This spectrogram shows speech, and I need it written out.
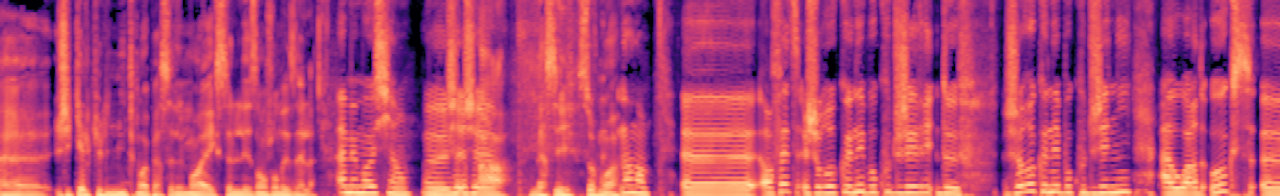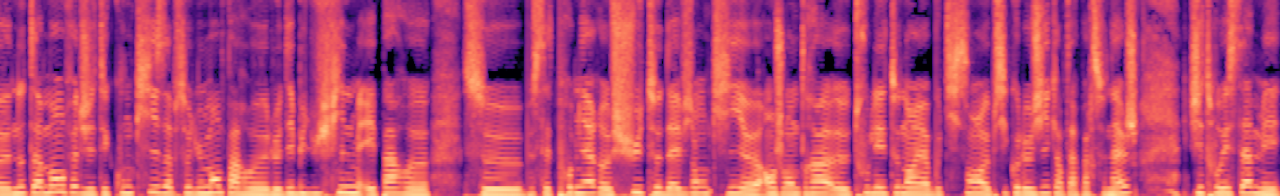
Euh, J'ai quelques limites moi personnellement avec Seuls les anges ont des ailes. Ah, mais moi aussi, hein. Euh, j'ai- Ah, merci, sauve-moi. Non, non. Euh, en fait, je reconnais beaucoup de, géri- de, je reconnais beaucoup de génie à Howard Hawks. Notamment, en fait, j'ai été conquise absolument par le début du film et par ce, cette première chute d'avion qui engendra tous les tenants et aboutissants euh, psychologiques interpersonnages. J'ai trouvé ça mais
